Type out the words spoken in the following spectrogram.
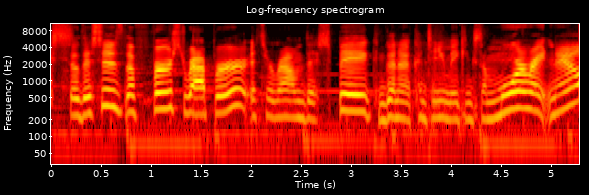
So this this is the first wrapper. It's around this big. I'm gonna continue making some more right now.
